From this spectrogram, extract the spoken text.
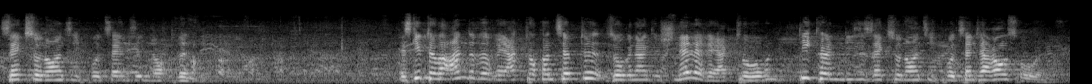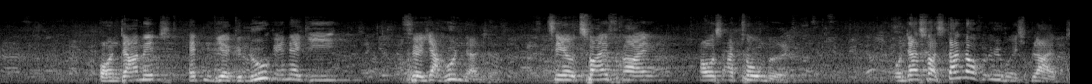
96 Prozent sind noch drin. Es gibt aber andere Reaktorkonzepte, sogenannte schnelle Reaktoren, die können diese 96 Prozent herausholen. Und damit hätten wir genug Energie, für Jahrhunderte. CO2-frei aus Atommüll. Und das, was dann noch übrig bleibt,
